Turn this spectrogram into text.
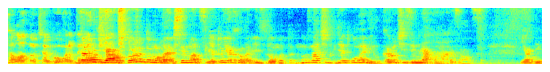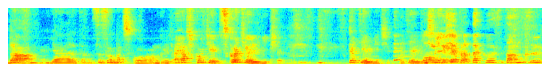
Да ладно, у тебя говора Да вот я уж тоже думала, я в 17 лет уехала из дома-то. Ну, значит, где-то уловил. Короче, земляк он оказался. Я говорю, да, я это, со Слободского. Он говорит, а я в Скоте, Скотельниче. Скотельниче, Помню я про такую станцию.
